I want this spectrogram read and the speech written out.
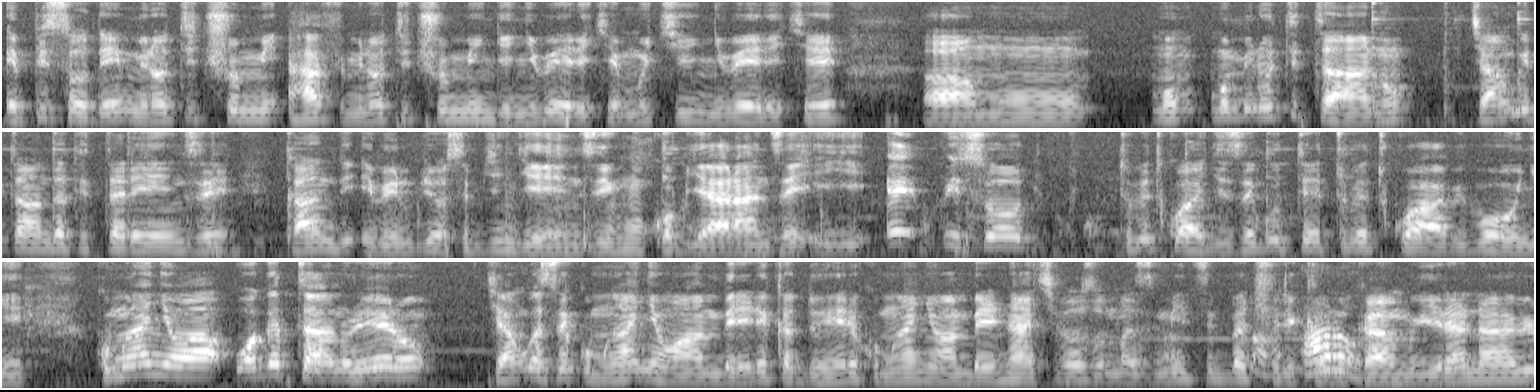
episode y'iminota icumi hafi iminota icumi njye nyibereke mu ki nyibereke uh, mu, minota itanu cyangwa itandatu itarenze kandi ibintu byose by'ingenzi nk'uko byaranze iyi episode. Tube twagize gute? Tube twabibonye. Ku mwanya wa, wa gatanu rero cyangwa se ku mwanya wa mbere reka duhere ku mwanya wa mbere nta kibazo maze iminsi mbacurika mukambwira nabi.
